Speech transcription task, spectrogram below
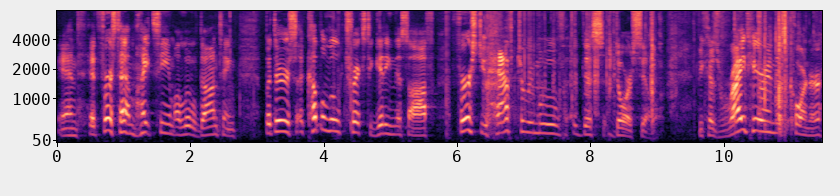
And at first that might seem a little daunting, but there's a couple little tricks to getting this off. First, you have to remove this door sill because right here in this corner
